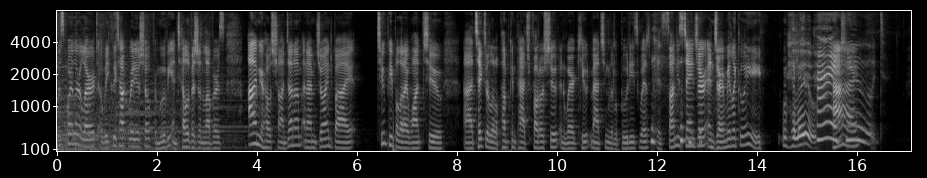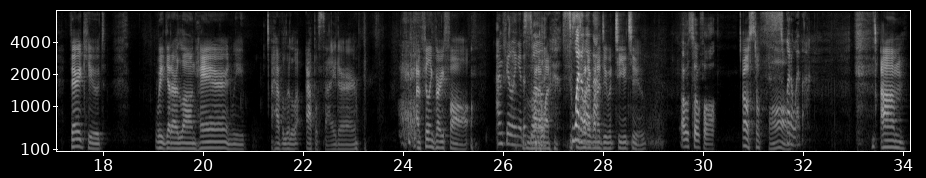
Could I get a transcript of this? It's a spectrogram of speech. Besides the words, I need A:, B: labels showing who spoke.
A: Hello. Welcome to Spoiler Alert, a weekly talk radio show for movie and television lovers. I'm your host, Sean Dunham, and I'm joined by two people that I want to uh, take to a little pumpkin patch photo shoot and wear cute matching little booties with. Is Sonia Stanger and Jeremy LeGuy.
B: Hello.
C: Hi,
A: Hi.
C: cute.
A: Very cute. We get our long hair and we have a little apple cider. I'm feeling very fall.
C: I'm feeling it
A: This
C: as
A: is what I
C: well.
A: want. This is what I want to do it to you too.
B: Oh, so fall.
A: Oh, so fall.
C: Sweater weather.
A: Um,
